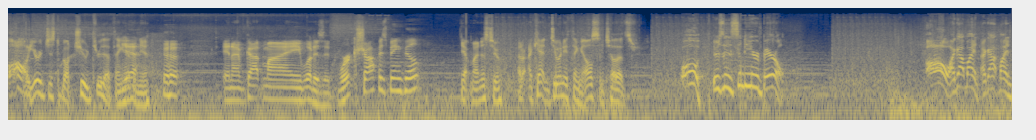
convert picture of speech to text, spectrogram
Oh, you're just about chewed through that thing, haven't you? and I've got my what is it? Workshop is being built. Yep, minus two. I, don't- I can't do anything else until that's. Oh, there's an incendiary barrel. Oh, I got mine. I got mine.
